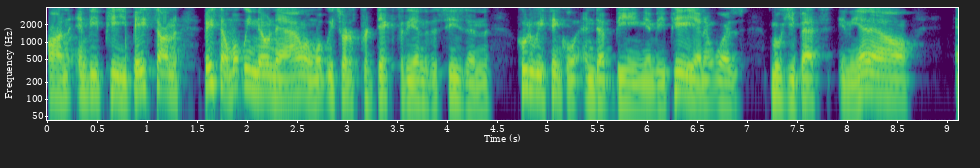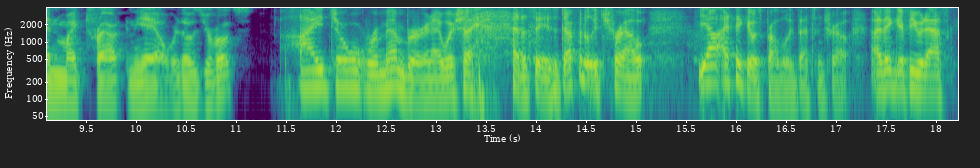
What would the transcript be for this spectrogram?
on MVP based on based on what we know now and what we sort of predict for the end of the season. Who do we think will end up being MVP? And it was Mookie Betts in the NL and Mike Trout in the AL. Were those your votes? I don't remember, and I wish I had to say it's definitely Trout. Yeah, I think it was probably Betts and Trout. I think if you would ask,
